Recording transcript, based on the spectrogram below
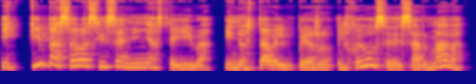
¿Y qué pasaba si esa niña se iba y no estaba el perro? El juego se desarmaba.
